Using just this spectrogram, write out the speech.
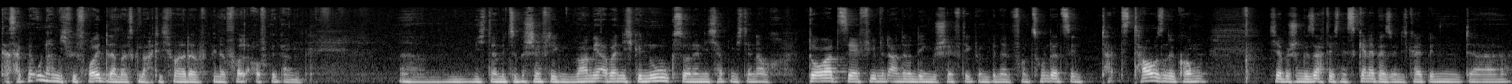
das hat mir unheimlich viel Freude damals gemacht. Ich war da, bin da voll aufgegangen, ähm, mich damit zu beschäftigen. War mir aber nicht genug, sondern ich habe mich dann auch dort sehr viel mit anderen Dingen beschäftigt und bin dann von 100 ins Tausende gekommen. Ich habe schon gesagt, dass ich eine Scanner-Persönlichkeit bin. Da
